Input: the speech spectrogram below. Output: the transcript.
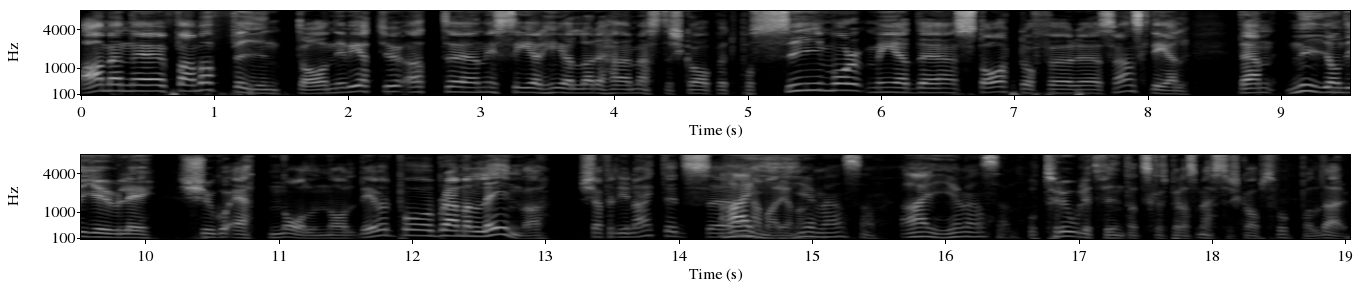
Ja men eh, fan vad fint då. Ni vet ju att eh, ni ser hela det här mästerskapet på Simor med start då för eh, svensk del den 9 juli 21.00. Det är väl på Bramall Lane va? Sheffield Uniteds eh, hemmaarena. Jajamensan, jajamensan. Otroligt fint att det ska spelas mästerskapsfotboll där.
